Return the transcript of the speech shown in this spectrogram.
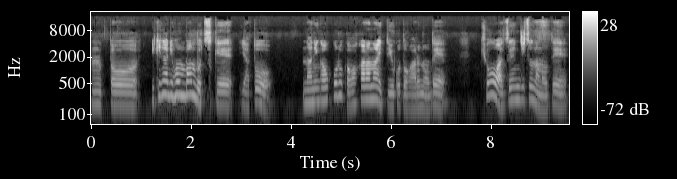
うんと、いきなり本番ぶつけやと何が起こるかわからないっていうことがあるので、今日は前日なので、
